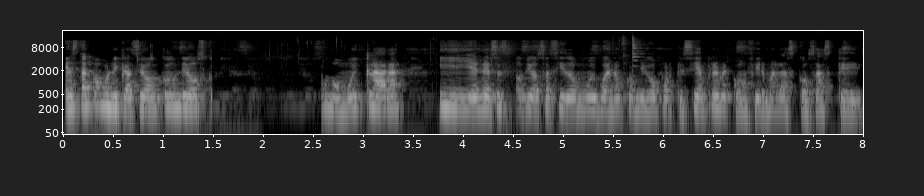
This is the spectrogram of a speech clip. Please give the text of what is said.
esta comunicación con Dios como muy clara y en ese sentido Dios ha sido muy bueno conmigo porque siempre me confirma las cosas que,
